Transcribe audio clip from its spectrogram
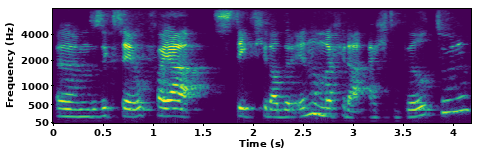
Um, dus ik zei ook van, ja, steekt je dat erin omdat je dat echt wilt doen?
